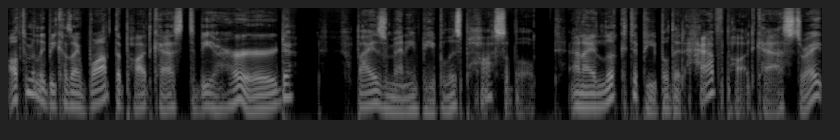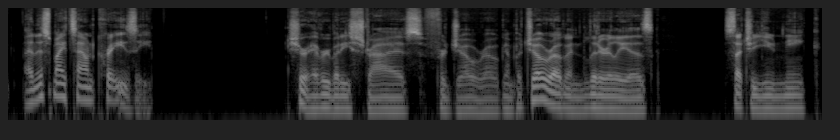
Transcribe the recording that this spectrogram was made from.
Ultimately, because I want the podcast to be heard by as many people as possible. And I look to people that have podcasts, right? And this might sound crazy. Sure, everybody strives for Joe Rogan, but Joe Rogan literally is such a unique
